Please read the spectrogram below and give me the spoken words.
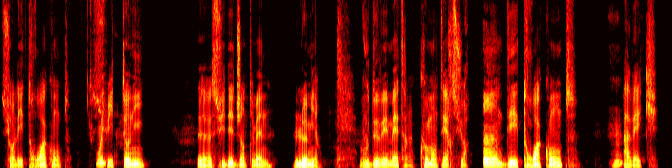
sur les trois comptes. Oui. Suite Tony, euh, suite des Gentlemen, le mien. Vous devez mettre un commentaire sur un des trois comptes Mhm. avec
